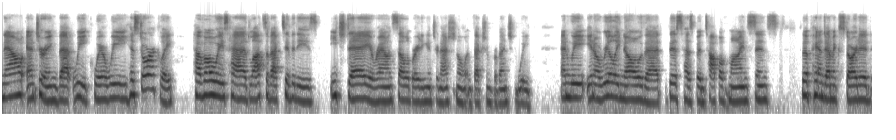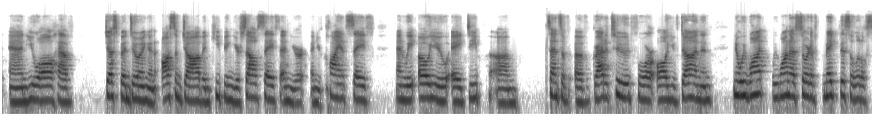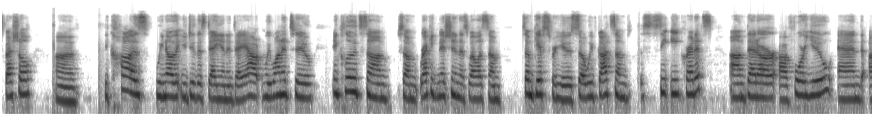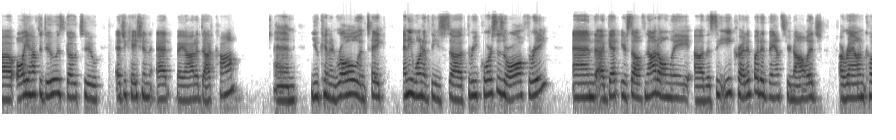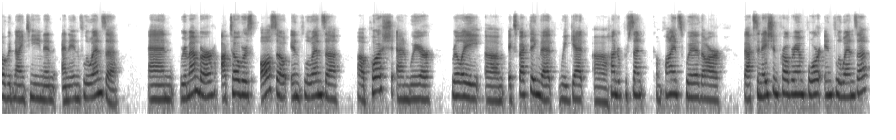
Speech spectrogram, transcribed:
now entering that week where we historically have always had lots of activities each day around celebrating International Infection Prevention Week. And we, you know, really know that this has been top of mind since the pandemic started, and you all have just been doing an awesome job in keeping yourselves safe and your and your clients safe. And we owe you a deep um, sense of, of gratitude for all you've done. And you know, we want we want to sort of make this a little special uh, because we know that you do this day in and day out. And we wanted to include some some recognition as well as some some gifts for you. So we've got some CE credits um, that are uh, for you, and uh, all you have to do is go to education at bayada.com and you can enroll and take any one of these uh, three courses or all three and uh, get yourself not only uh, the CE credit, but advance your knowledge around COVID 19 and, and influenza. And remember, October's also influenza uh, push, and we're really um, expecting that we get 100% compliance with our vaccination program for influenza.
